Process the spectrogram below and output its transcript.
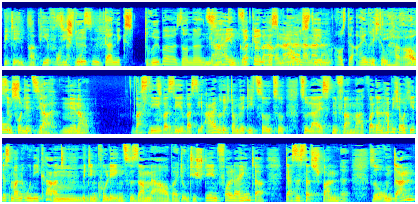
bitte in Papierform. Sie stülpen da nichts drüber, sondern Sie Nein, Gott entwickeln bewahre. es Nein, nein, aus, dem, aus der Einrichtung Richtig, heraus. Aus dem Potenzial, Ja, mhm. genau. Was die, was die, was die Einrichtung wirklich zu, zu, zu leisten vermag. Weil dann habe ich auch jedes Mal ein Unikat Mhm. mit den Kollegen zusammengearbeitet und die stehen voll dahinter. Das ist das Spannende. So, und dann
